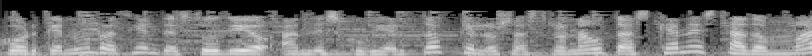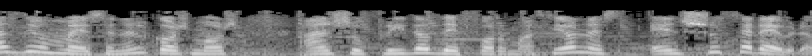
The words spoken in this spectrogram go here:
porque en un reciente estudio han descubierto que los astronautas que han estado más de un mes en el cosmos han sufrido deformaciones en su cerebro.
